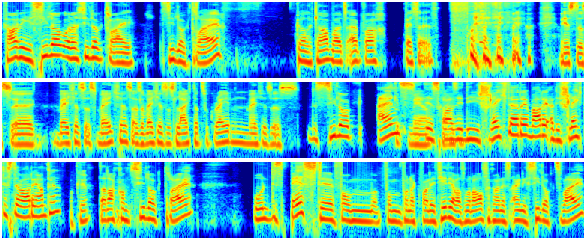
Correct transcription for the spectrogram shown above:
Fabi, C-Log oder C-Log 3? C-Log 3. Ganz klar, weil es einfach besser ist. Nee, ist das, äh, welches ist welches? Also welches ist leichter zu graden, welches ist, Das C-Log 1 Gibt mehr ist quasi die schlechtere Vari äh, die schlechteste Variante. okay. Danach kommt C-Log 3. Und das Beste vom, vom, von der Qualität her, was man rausfinden kann, ist eigentlich C-Log 2.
